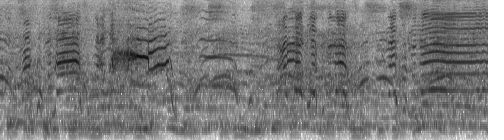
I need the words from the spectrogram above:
干什么呢干什么呢哎呀干什么呢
